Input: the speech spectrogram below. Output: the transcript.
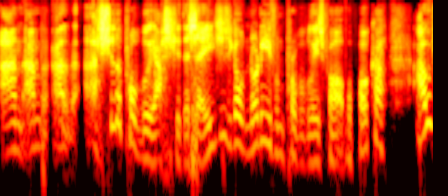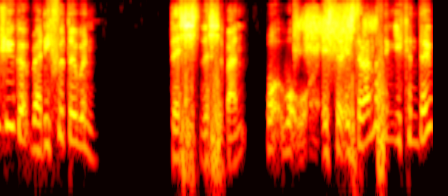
and, and, and, I should have probably asked you this ages ago, not even probably as part of a podcast. How do you get ready for doing this this event? What, what, what is there is there anything you can do?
